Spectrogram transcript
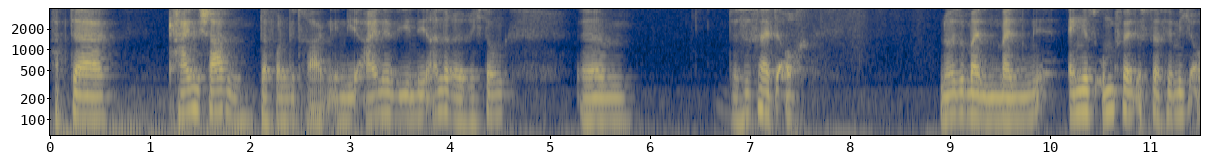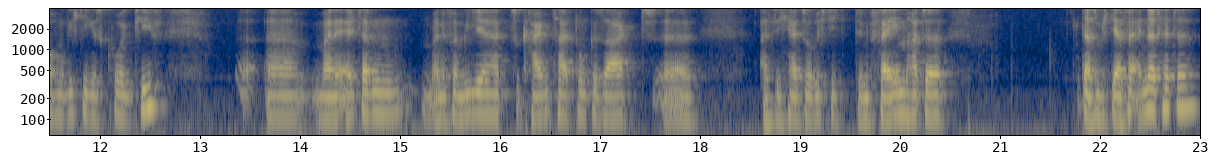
habe da keinen Schaden davon getragen, in die eine wie in die andere Richtung. Ähm, das ist halt auch, also mein, mein enges Umfeld ist da für mich auch ein wichtiges Korrektiv. Äh, äh, meine Eltern, meine Familie hat zu keinem Zeitpunkt gesagt, äh, als ich halt so richtig den Fame hatte, dass mich der verändert hätte,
